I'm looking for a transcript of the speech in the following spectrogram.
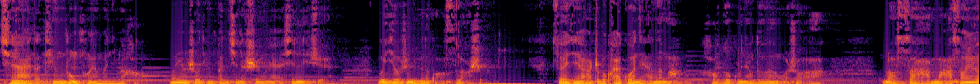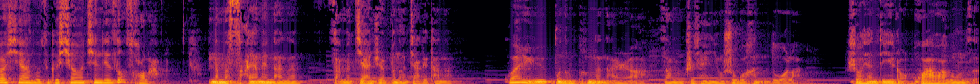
亲爱的听众朋友们，你们好，欢迎收听本期的实用恋爱心理学。我依旧是你们的广思老师。最近啊，这不快过年了吗？好多姑娘都问我说啊，老师啊，马上又要陷入这个相亲的热潮了，那么啥样的男人？咱们坚决不能嫁给他呢。关于不能碰的男人啊，咱们之前已经说过很多了。首先，第一种花花公子，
